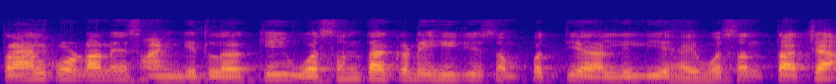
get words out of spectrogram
ट्रायल कोर्टाने सांगितलं की वसंताकडे ही जी संपत्ती आलेली आहे वसंताच्या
